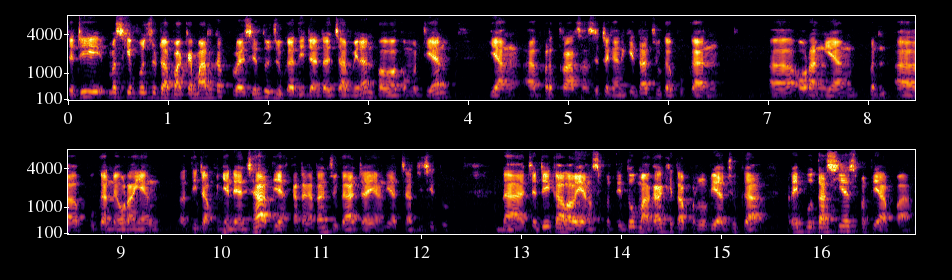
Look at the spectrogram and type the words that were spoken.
Jadi meskipun sudah pakai marketplace itu juga tidak ada jaminan bahwa kemudian yang bertransaksi dengan kita juga bukan orang yang bukan orang yang tidak punya niat jahat ya kadang-kadang juga ada yang niat jahat di situ. Nah jadi kalau yang seperti itu maka kita perlu lihat juga reputasinya seperti apa,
